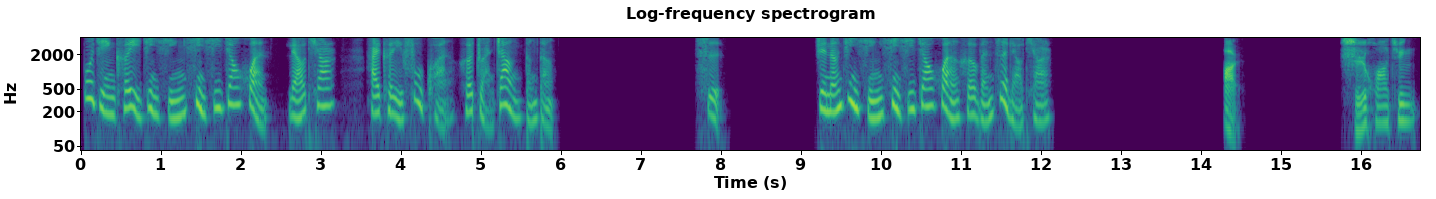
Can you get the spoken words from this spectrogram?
不仅可以进行信息交换、聊天还可以付款和转账等等。四。只能进行信息交换和文字聊天儿。二，石花君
